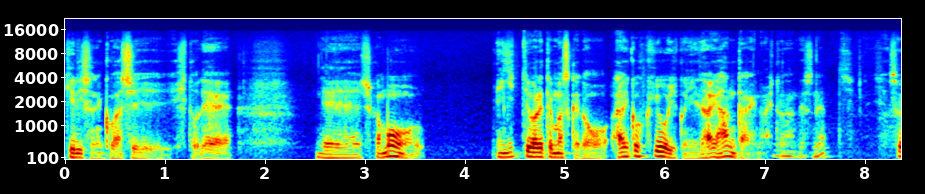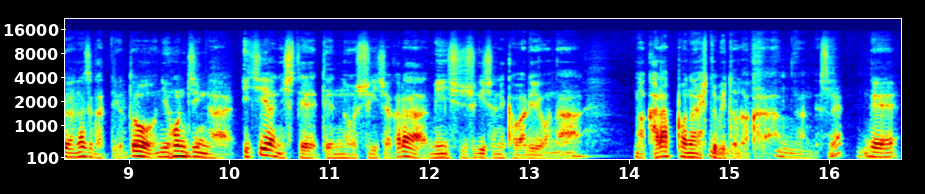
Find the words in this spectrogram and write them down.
ギリシャに詳しい人ででしかも右って言われてますけど愛国教育に大反対の人なんですね。それはなぜかっていうと日本人が一夜にして天皇主義者から民主主義者に変わるような、まあ、空っぽな人々だからなんですね。で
